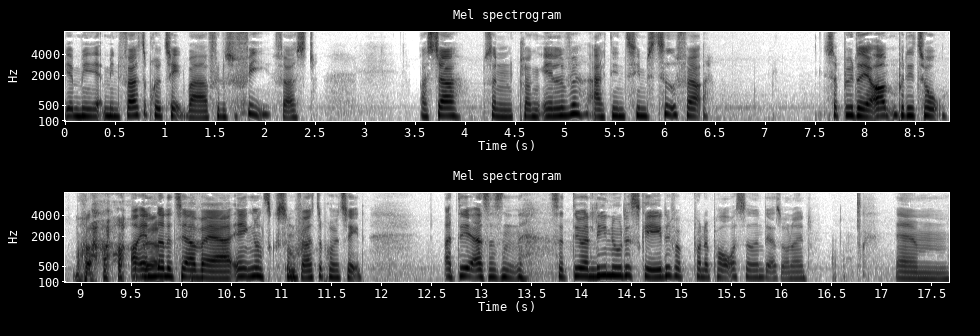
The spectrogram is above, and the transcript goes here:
jeg- Min, min første prioritet var filosofi først. Og så sådan klokken 11, agtig en times tid før, så byttede jeg om på de to, og ændrede Ja. det til at være engelsk som første prioritet. Og det er altså sådan, så det var lige nu, det skete for, for et par år siden, deres under et. Um,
